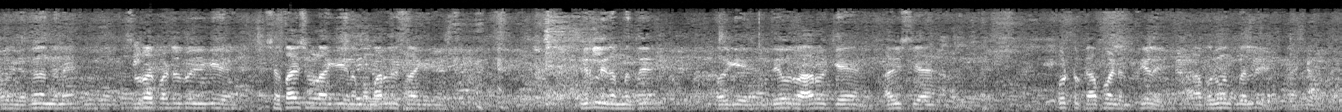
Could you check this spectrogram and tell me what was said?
ಅವರಿಗೆ ಅಭಿನಂದನೆ. ಶಿವರಾಜ್ ಪಾಟೀಲ್ ಹೀಗೆ ಶತಾಯುಷಗಳಾಗಿ ನಮ್ಮ ಮಾರ್ಗದರ್ಶನಾಗಿ ಇರಲಿ ನಮ್ಮಂತೆ. ಅವರಿಗೆ ದೇವರ ಆರೋಗ್ಯ, ಆಯುಷ್ಯ ಕೊಟ್ಟು ಕಾಪಾಡಲಿ ಅಂತೇಳಿ ಆ ಭಗವಂತನಲ್ಲಿ ನಾನು ಕೇಳ್ತೇನೆ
